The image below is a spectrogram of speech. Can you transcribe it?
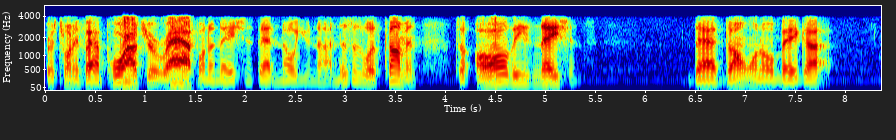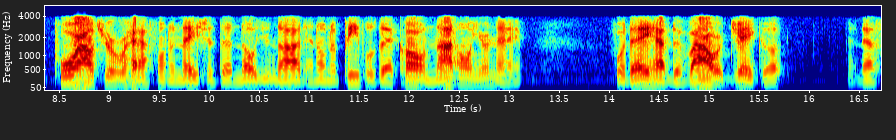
Verse 25 Pour out your wrath on the nations that know you not. And this is what's coming to all these nations that don't want to obey God. Pour out your wrath on the nations that know you not, and on the peoples that call not on your name, for they have devoured Jacob, and that's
